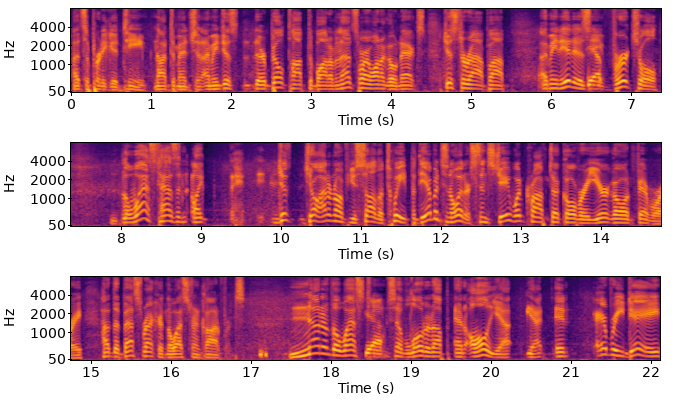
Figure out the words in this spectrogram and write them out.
That's a pretty good team. Not to mention, I mean, just they're built top to bottom, and that's where I want to go next. Just to wrap up, I mean, it is a virtual. The West hasn't like just Joe, I don't know if you saw the tweet, but the Edmonton Oilers, since Jay Woodcroft took over a year ago in February, have the best record in the Western Conference. None of the West teams have loaded up at all yet. Yet, and every day,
